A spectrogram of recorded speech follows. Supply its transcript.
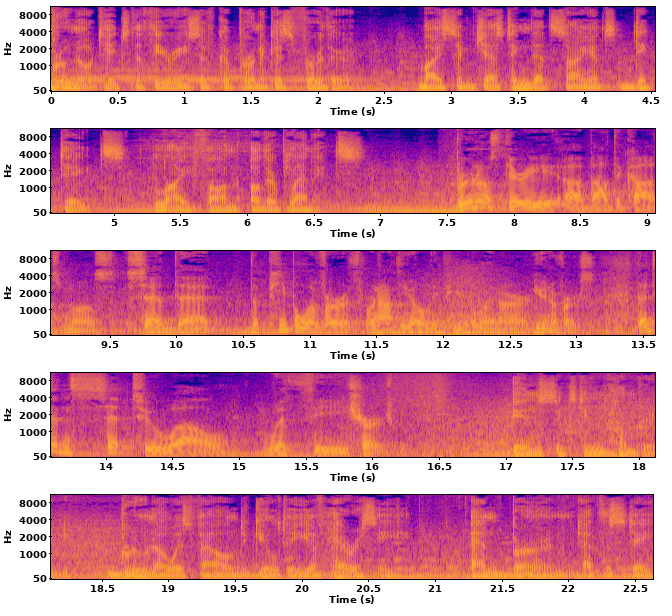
Bruno takes the theories of Copernicus further by suggesting that science dictates life on other planets. Bruno's theory about the cosmos said that the people of Earth were not the only people in our universe. That didn't sit too well with the church. In 1600, Bruno is found guilty of heresy and burned at the stake.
